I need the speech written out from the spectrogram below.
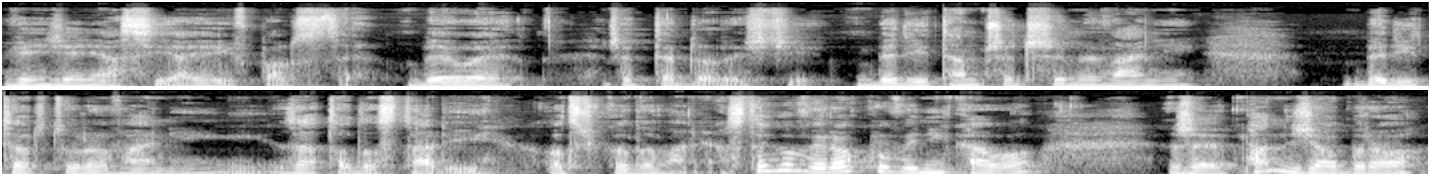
więzienia CIA w Polsce były, że terroryści byli tam przetrzymywani, byli torturowani i za to dostali odszkodowania. Z tego wyroku wynikało, że pan Ziobro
